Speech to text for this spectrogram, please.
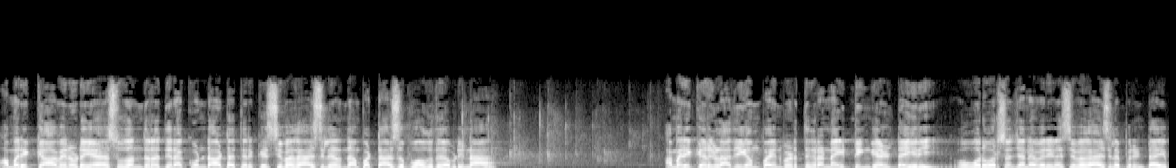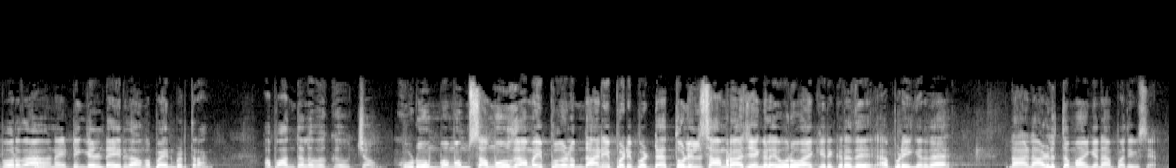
அமெரிக்காவினுடைய சுதந்திர தின கொண்டாட்டத்திற்கு சிவகாசியிலிருந்து தான் பட்டாசு போகுது அப்படின்னா அமெரிக்கர்கள் அதிகம் பயன்படுத்துகிற நைட்டிங்கேல் டைரி ஒவ்வொரு வருஷம் ஜனவரியில் சிவகாசியில் பிரிண்ட் ஆகி போகிறதான் நைட்டிங்கேல் டைரி தான் அவங்க பயன்படுத்துகிறாங்க அப்போ அந்த அளவுக்கு உச்சம். குடும்பமும் சமூக அமைப்புகளும் தான் இப்படிப்பட்ட தொழில் சாம்ராஜ்யங்களை உருவாக்கி இருக்கிறது அப்படிங்கிறத நான் அழுத்தமாக இங்கே நான் பதிவு செய்கிறேன்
